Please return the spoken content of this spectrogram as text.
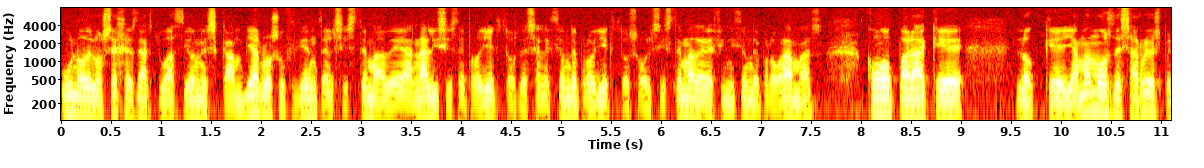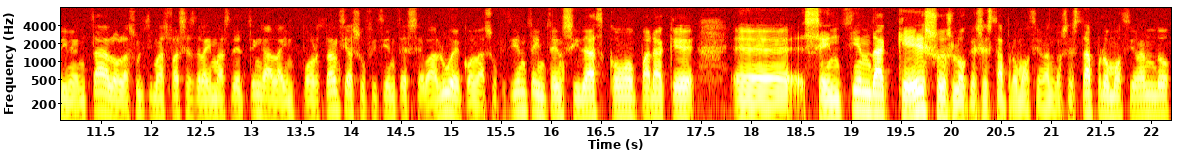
uno de los ejes de actuación es cambiar lo suficiente el sistema de análisis de proyectos, de selección de proyectos o el sistema de definición de programas, como para que lo que llamamos desarrollo experimental o las últimas fases de la I+.D. tenga la importancia suficiente, se evalúe con la suficiente intensidad como para que eh, se entienda que eso es lo que se está promocionando. Se está promocionando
